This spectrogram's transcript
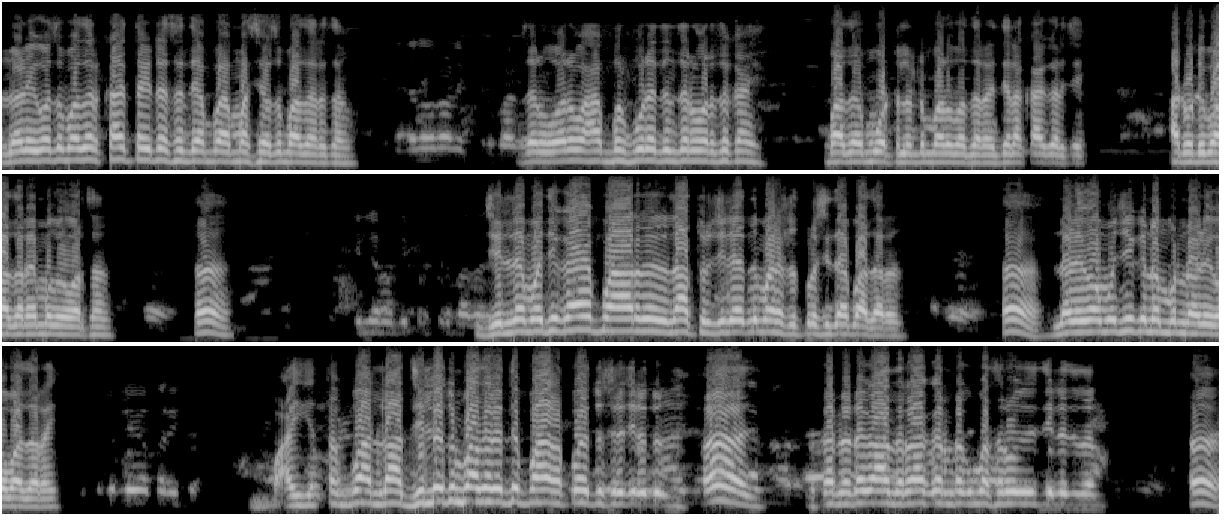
नळेगावचा बाजार? काय आहे सध्या? मासेगावचा बाजार आहे चांग जनावरं हा भरपूर आहे जनावरचं काय? बाजार मोठा लंड बाजार आहे त्याला काय करायचे? आठवडी बाजार आहे मंगळवारचा. हा. जिल्ह्यामध्ये प्रसिद्ध बाजार. जिल्ह्यामध्ये काय? पार लातूर जिल्ह्यात महाराष्ट्रात प्रसिद्ध आहे बाजार. हा. नळेगाव म्हणजे एक नंबर नळेगाव बाजार आहे. जिल्ह्यातून बाजार येते दुसऱ्या जिल्ह्यातून. हा. कर्नाटक आंध्रा कर्नाटक मसाला जिल्ह्यातून हा.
